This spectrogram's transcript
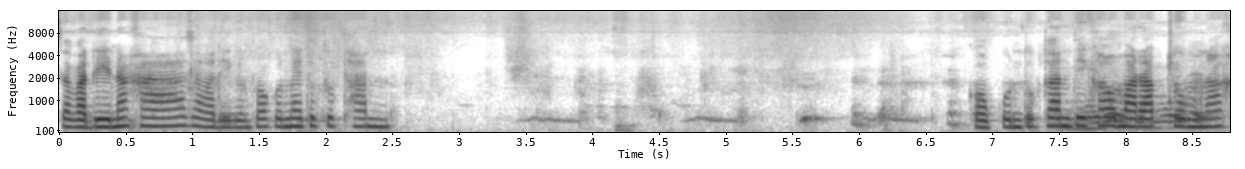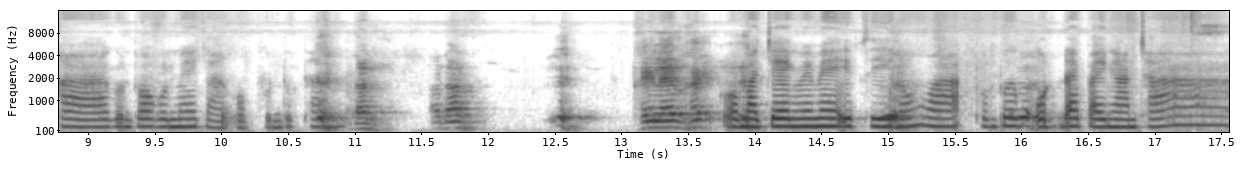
สวัสดีนะคะ สวัสดีคุณพ่อคุณแม่ทุกๆท่าน ขอบคุณทุกท่านที่เข้ามารับชมนะคะ คุณพ่อคุณแม่จ๋าขอบคุณทุกท่าน ดันเอาดันเอ้ยใครแรงใครก็มาแจ้งแม่แม่เอฟซีเนาะว่าเพิ่มเพิ่มอดได้ไปงานช้าง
